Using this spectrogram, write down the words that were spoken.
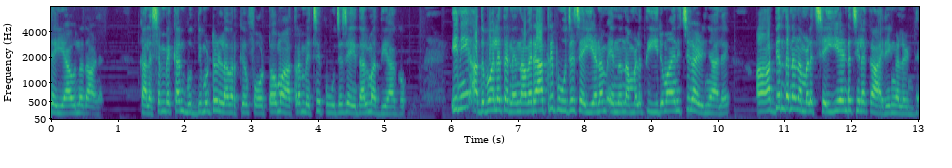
ചെയ്യാവുന്നതാണ്. കലശം വെക്കാൻ ബുദ്ധിമുട്ടുള്ളവർക്ക് ഫോട്ടോ മാത്രം വെച്ച് പൂജ ചെയ്താൽ മതിയാകും. ഇനി അതുപോലെ തന്നെ നവരാത്രി പൂജ ചെയ്യണം എന്ന് നമ്മൾ തീരുമാനിച്ചു കഴിഞ്ഞാൽ ആദ്യം തന്നെ നമ്മൾ ചെയ്യേണ്ട ചില കാര്യങ്ങളുണ്ട്.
